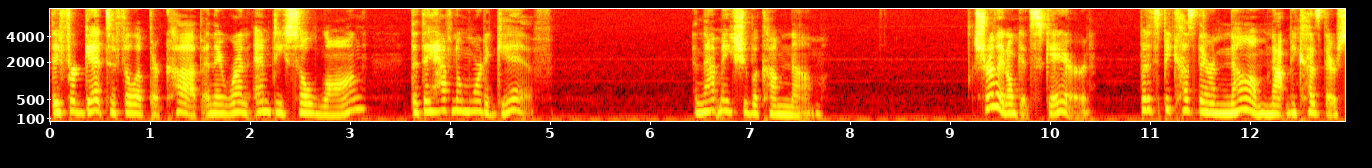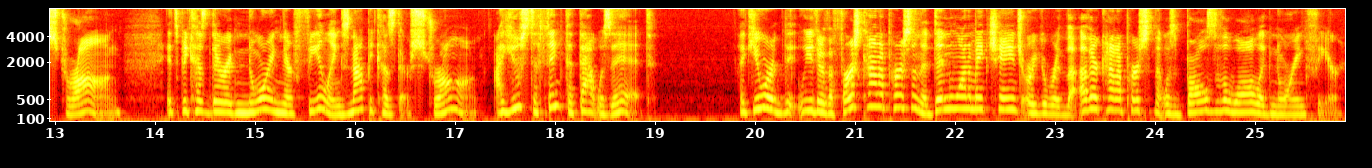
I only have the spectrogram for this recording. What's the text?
They forget to fill up their cup and they run empty so long that they have no more to give and that makes you become numb. Sure, they don't get scared, but it's because they're numb, not because they're strong. It's because they're ignoring their feelings, not because they're strong. I used to think that that was it. Like you were the, either the first kind of person that didn't want to make change, or you were the other kind of person that was balls to the wall ignoring fear.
